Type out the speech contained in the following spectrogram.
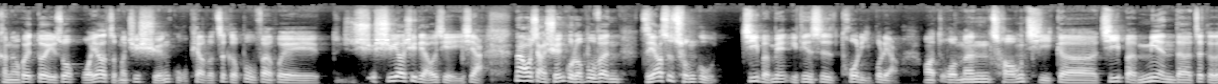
可能会对于说我要怎么去选股票的这个部分会需需要去了解一下。那我想选股的部分，只要是存股，基本面一定是脱离不了哦。我们从几个基本面的这个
